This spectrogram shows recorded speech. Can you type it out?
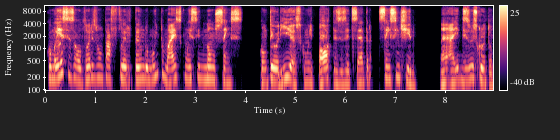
como esses autores vão estar tá flertando muito mais com esse nonsense, com teorias, com hipóteses, etc., sem sentido. Né? Aí diz o Scruton,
